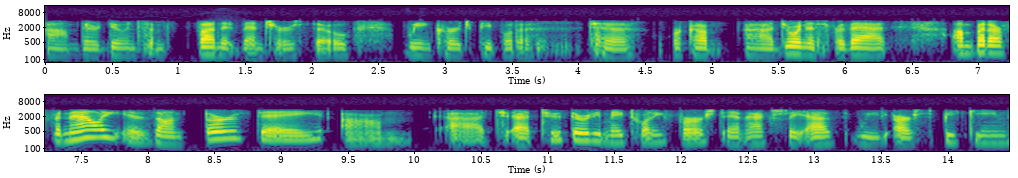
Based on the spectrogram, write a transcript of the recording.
um, that are doing some fun adventures. So we encourage people to to work on uh, join us for that. Um, but our finale is on Thursday um, uh, at 2:30, May 21st, and actually, as we are speaking,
